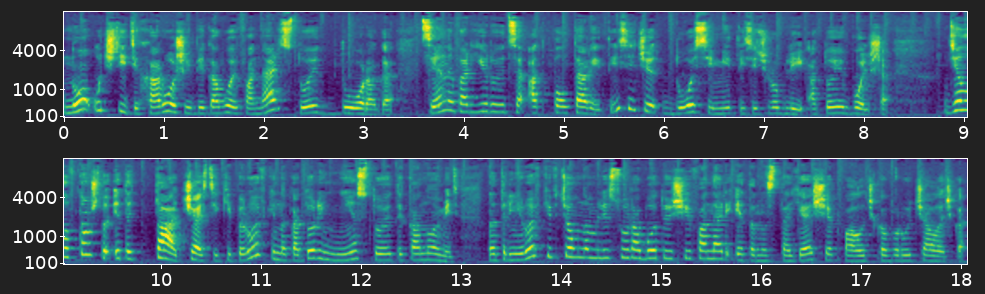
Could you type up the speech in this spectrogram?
Но учтите, хороший беговой фонарь стоит дорого. Цены варьируются от полторы тысячи до семи тысяч рублей, а то и больше. Дело в том, что это та часть экипировки, на которой не стоит экономить. На тренировке в темном лесу работающий фонарь – это настоящая палочка-выручалочка.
